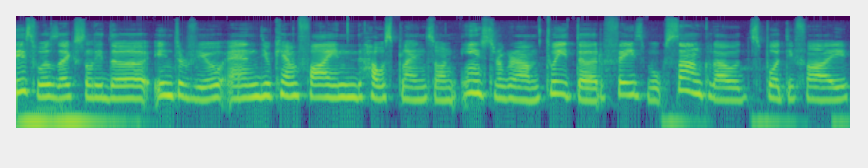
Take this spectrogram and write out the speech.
this was actually the interview, and you can find houseplants on Instagram, Twitter, Facebook, SoundCloud, Spotify.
